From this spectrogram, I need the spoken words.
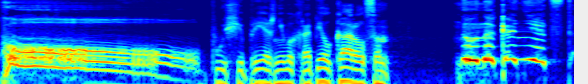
Хо!» Пуще прежнего храпел Карлсон. «Ну, наконец-то!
